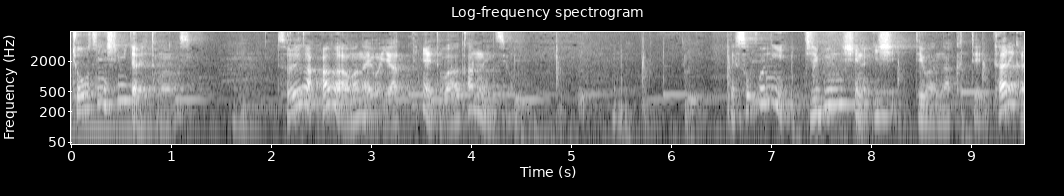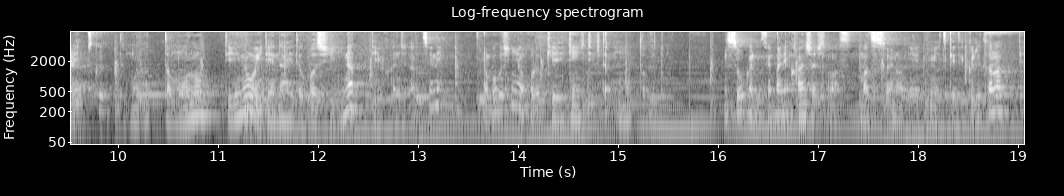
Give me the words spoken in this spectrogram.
挑戦してみたらいいと思います、うん、それが合う合わないはやってみないと分かんないんですよ。でそこに自分自身の意思ではなくて誰かに作ってもらったものっていうのを入れないでほしいなっていう感じなんですよね。僕自身はこれを経験してきた思ったこと。すごくね先輩に感謝してます。まずそういうのを見つけてくれたなって。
